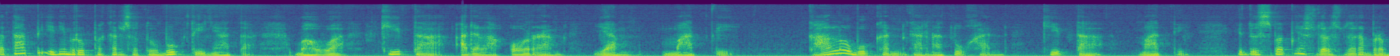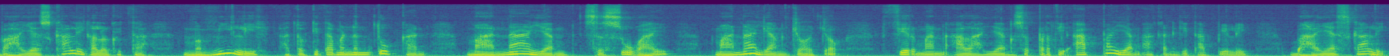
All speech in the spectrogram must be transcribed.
Tetapi ini merupakan suatu bukti nyata bahwa kita adalah orang yang mati. Kalau bukan karena Tuhan, kita mati. Itu sebabnya saudara-saudara berbahaya sekali kalau kita memilih atau kita menentukan mana yang sesuai, mana yang cocok, firman Allah yang seperti apa yang akan kita pilih. Bahaya sekali.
